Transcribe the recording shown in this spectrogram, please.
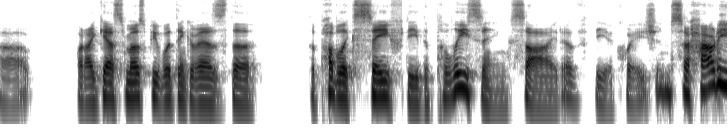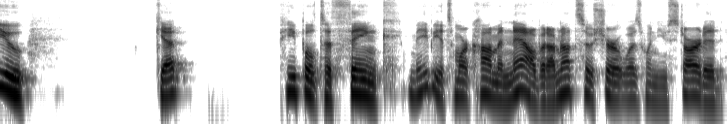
uh, what I guess most people would think of as the the public safety, the policing side of the equation. So how do you get people to think maybe it's more common now, but I'm not so sure it was when you started.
